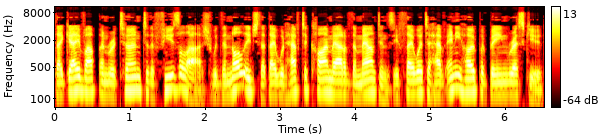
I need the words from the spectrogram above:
they gave up and returned to the fuselage with the knowledge that they would have to climb out of the mountains if they were to have any hope of being rescued.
